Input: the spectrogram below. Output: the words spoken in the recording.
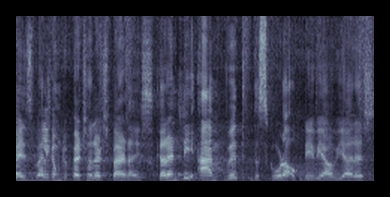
Guys welcome to Petrolheads Paradise. Currently I'm with the Skoda Octavia VRS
